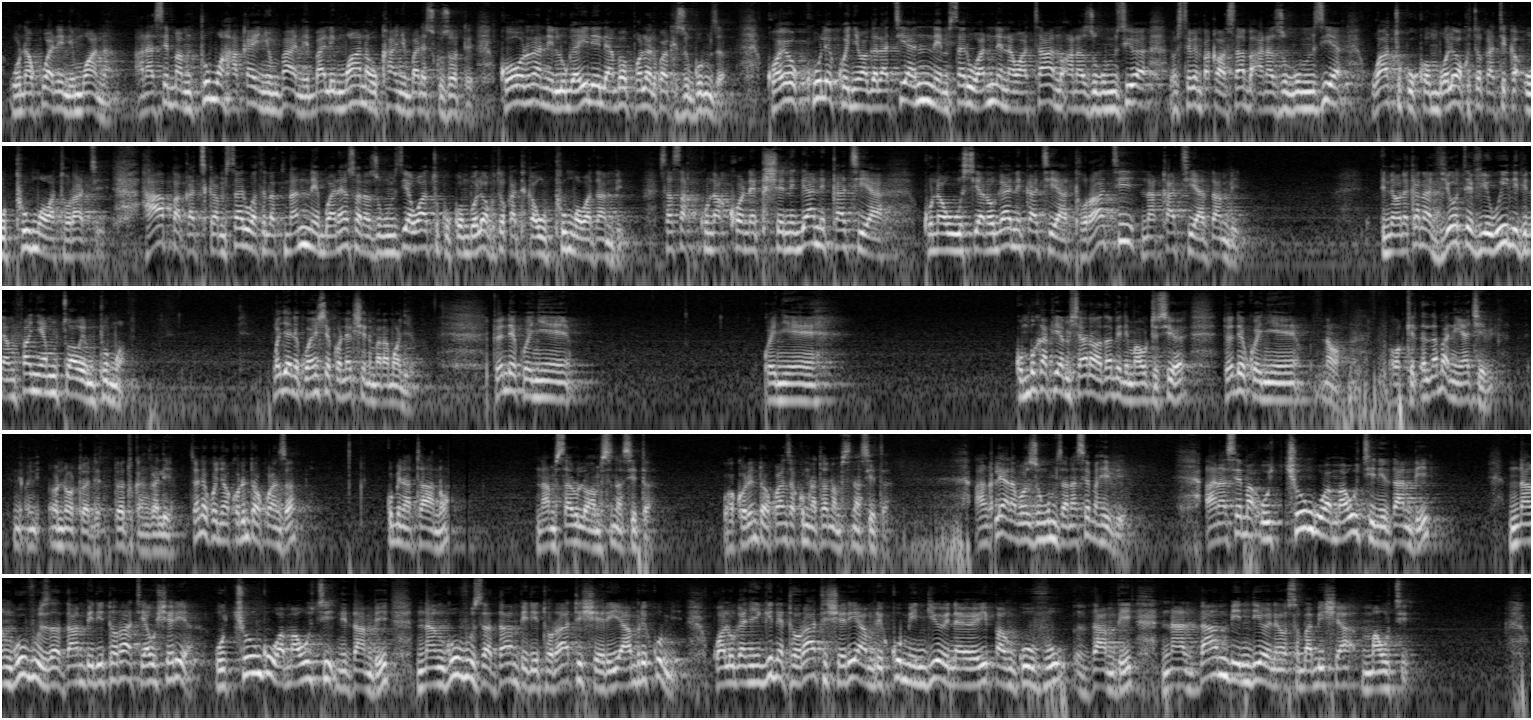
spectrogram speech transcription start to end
unakuwa nini mwana? Anasema mtumwa hakae nyumbani bali mwana ukaa nyumbani siku zote. Kwao unaona ni lugha ile ile ambayo paulo alikuwa akizungumza. Kwa hiyo kule kwenye wagalatia nne mstari wa nne na watano anazungumzia seme mpaka wa saba anazungumzia watu kukombolewa kutoka katika utumwa wa torati. Hapa katika mstari wa 34 bwana yesu anazungumzia watu kukombolewa kutoka katika utumwa wa dhambi. Sasa kuna connection gani kati ya kuna uhusiano gani kati ya torati na kati ya dhambi inaonekana vyote viwili vinamfanya mtu awe mtumwa. Moja ni kuonyeshe connection mara moja. Twende kwenye kwenye kumbuka pia mshahara wa dhambi ni mauti sio? Twende kwenye no okay labda niache ni- no twende twende tukaangalia twende kwenye wakorinto wa kwanza 15 na mstari ule wa 56 wakorinto wa kwanza 15 56 angalia anavyozungumza anasema hivi anasema uchungu wa mauti ni dhambi na nguvu za dhambi ni torati au sheria. Uchungu wa mauti ni dhambi na nguvu za dhambi ni torati sheria amri kumi. Kwa lugha nyingine torati sheria amri kumi ndiyo inayoipa nguvu dhambi na dhambi ndiyo inayosababisha mauti.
